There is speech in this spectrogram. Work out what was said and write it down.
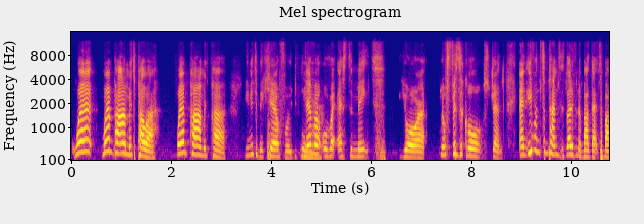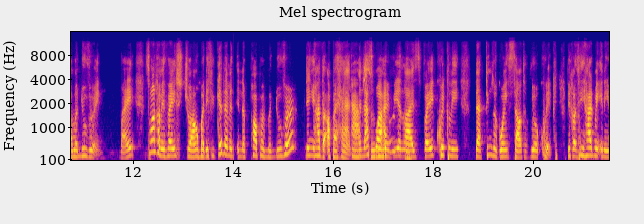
When when power meets power, when power meets power, you need to be careful. Yeah. Never overestimate your your physical strength. And even sometimes it's not even about that. It's about maneuvering right? Someone can be very strong, but if you get them in, in a proper maneuver, then you have the upper hand. Absolutely. And that's why I realized very quickly that things were going south real quick because he had me in a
